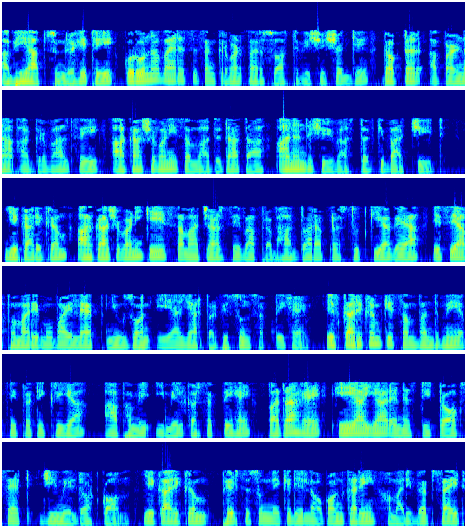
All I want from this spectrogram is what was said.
अभी आप सुन रहे थे कोरोना वायरस संक्रमण पर स्वास्थ्य विशेषज्ञ डॉक्टर अपर्णा अग्रवाल से आकाशवाणी संवाददाता आनंद श्रीवास्तव की बातचीत। ये कार्यक्रम आकाशवाणी के समाचार सेवा प्रभाग द्वारा प्रस्तुत किया गया। इसे आप हमारे mobile app news on AIR पर भी सुन सकते हैं। इस कार्यक्रम के संबंध में अपनी प्रतिक्रिया आप हमें ईमेल कर सकते हैं। पता है A I R N S D talks at gmail dot com ये कार्यक्रम फिर से सुनने के लिए लॉग ऑन करें हमारी website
